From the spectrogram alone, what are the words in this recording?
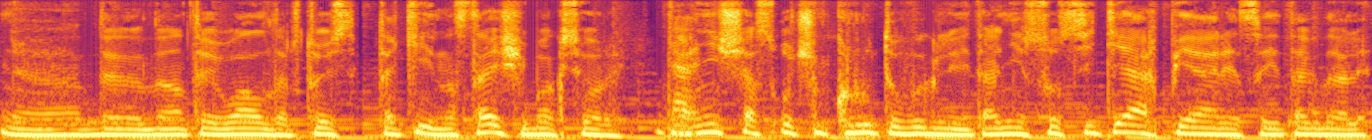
э, Донатей Валдер, то есть такие настоящие боксеры. Да. И они сейчас очень круто выглядят, они в соцсетях пиарятся и так далее.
